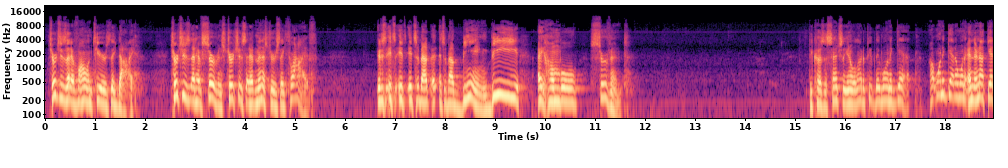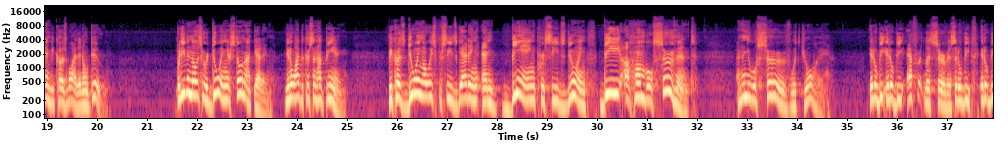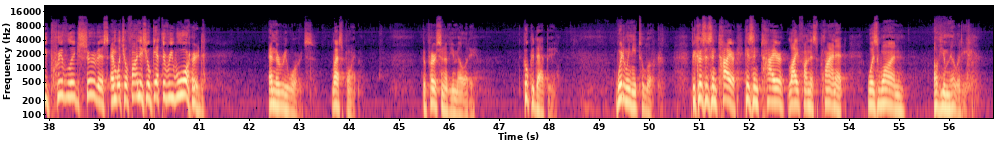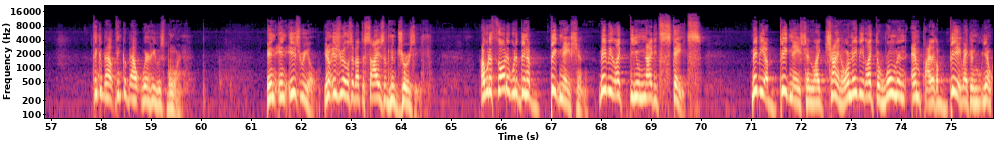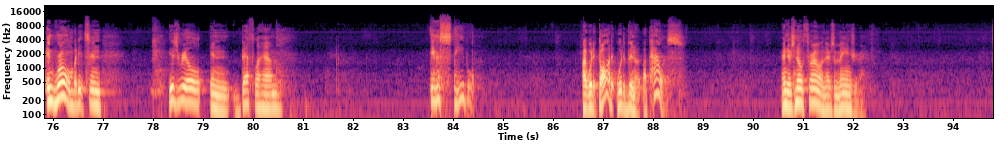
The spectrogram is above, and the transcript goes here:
Churches that have volunteers, they die. Churches that have servants, churches that have ministers, they thrive. It's, it's, it's, about, it's about being. Be a humble servant. Because essentially, you know, a lot of people, they want to get. I want to get, I want to, and they're not getting because why? They don't do. But even those who are doing, they're still not getting. You know why? Because they're not being. Because doing always precedes getting, and being precedes doing. Be a humble servant, and then you will serve with joy. It'll be, it'll be effortless service. It'll be, it'll be privileged service. And what you'll find is you'll get the reward and the rewards. Last point the person of humility. Who could that be? Where do we need to look? Because his entire, his entire life on this planet was one of humility. Think about, think about where he was born. In, in Israel, you know, Israel is about the size of New Jersey. I would have thought it would have been a big nation, maybe like the United States, maybe a big nation like China, or maybe like the Roman Empire, like a big, like in, you know, in Rome, but it's in Israel, in Bethlehem, in a stable. I would have thought it would have been a, a palace. And there's no throne, there's a manger.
